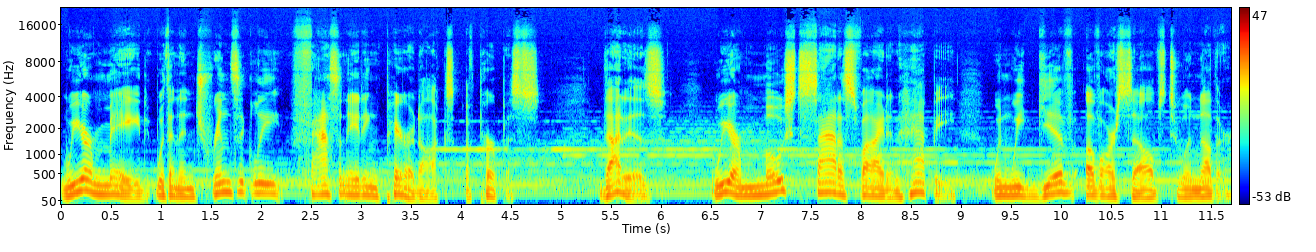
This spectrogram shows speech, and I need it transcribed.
We are made with an intrinsically fascinating paradox of purpose. That is, we are most satisfied and happy when we give of ourselves to another.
